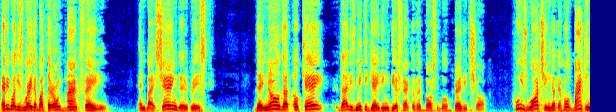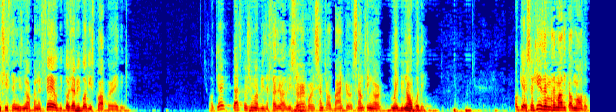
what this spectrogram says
Everybody is worried about their own bank failing. And by sharing the risk, they know that, okay, that is mitigating the effect of a possible credit shock. Who is watching that the whole banking system is not going to fail because everybody is cooperating? Okay, that's presumably the Federal Reserve or a central banker or something, or maybe nobody. Okay, so here's a mathematical model.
